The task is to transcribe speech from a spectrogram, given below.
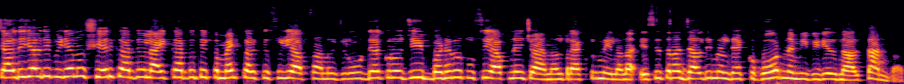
ਜਲਦੀ ਜਲਦੀ ਵੀਡੀਓ ਨੂੰ ਸ਼ੇਅਰ ਕਰ ਦਿਓ, ਲਾਈਕ ਕਰ ਦਿਓ ਤੇ ਕਮੈਂਟ ਕਰਕੇ ਸੁਝਾਅ ਸਾਨੂੰ ਜਰੂਰ ਦਿਆ ਕਰੋ ਜੀ। ਬੜੇ ਰਹੋ ਤੁਸੀਂ ਆਪਣੇ ਚੈਨਲ ਟਰੈਕਟਰ ਮੇਲਾ ਨਾਲ। ਇਸੇ ਤਰ੍ਹਾਂ ਜਲਦੀ ਮਿਲਦੇ ਹਾਂ ਇੱਕ ਹੋਰ ਨਵੀਂ ਵੀਡੀਓ ਦੇ ਨਾਲ। ਧੰਨਵਾਦ।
